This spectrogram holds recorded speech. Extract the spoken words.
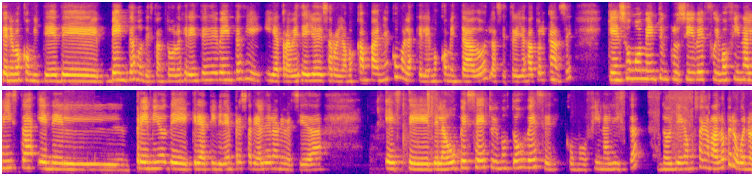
tenemos comité de ventas donde están todos los gerentes de ventas y, a través de ellos desarrollamos campañas como las que le hemos comentado, las estrellas a tu alcance, que en su momento inclusive fuimos finalistas en el premio de creatividad empresarial de la Universidad este, de la UPC, estuvimos dos veces como finalistas, no llegamos a ganarlo, pero bueno,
